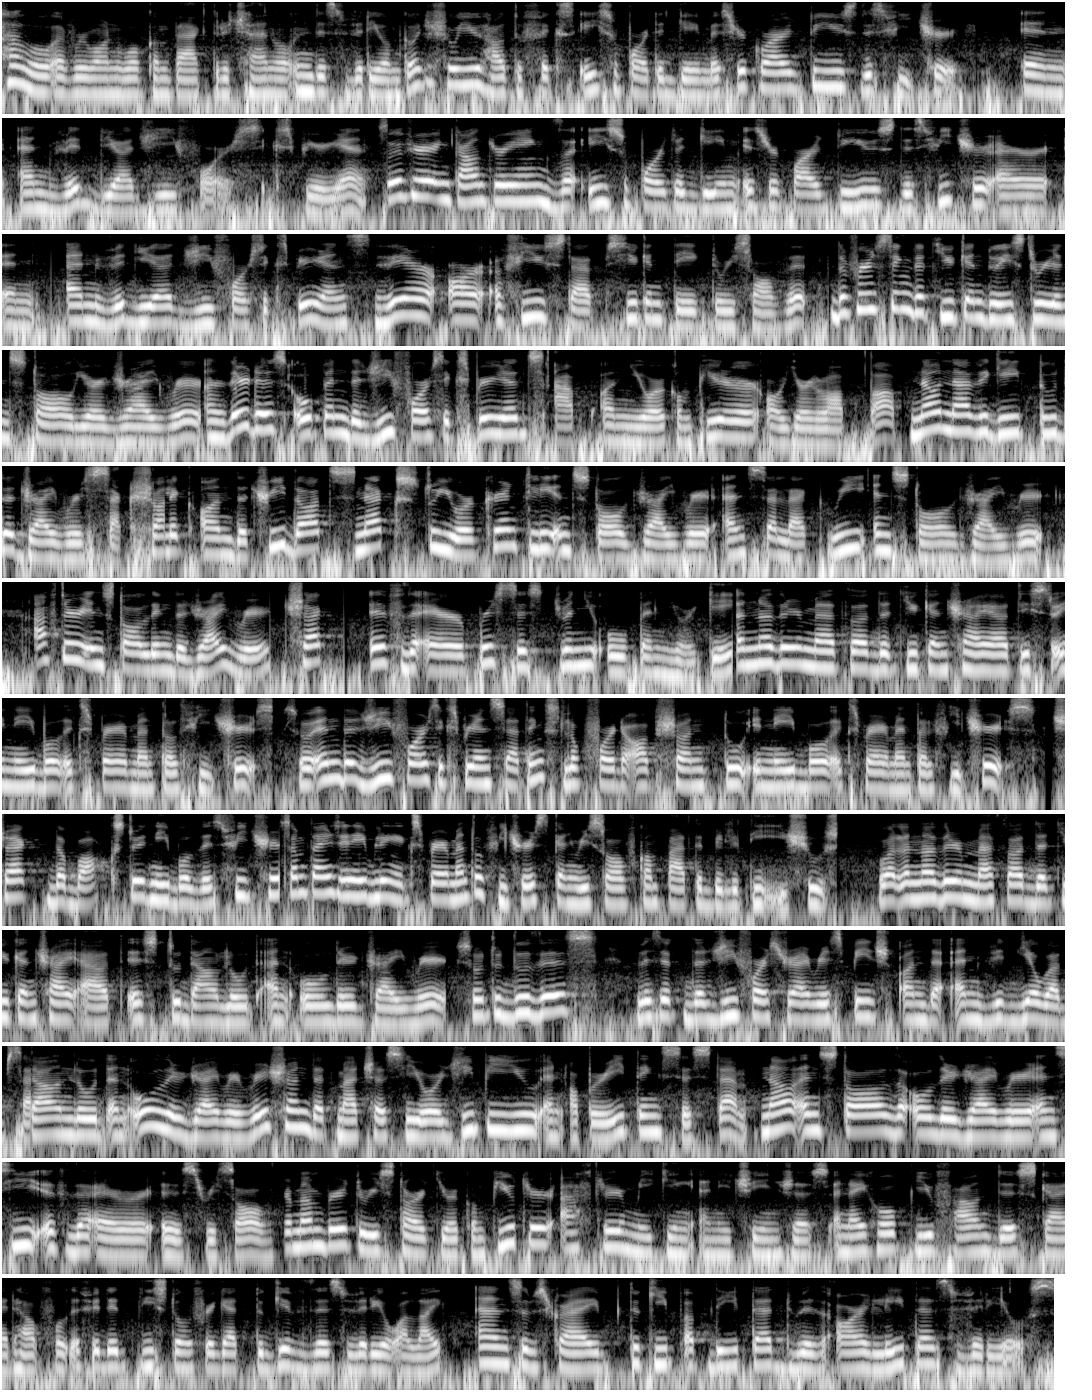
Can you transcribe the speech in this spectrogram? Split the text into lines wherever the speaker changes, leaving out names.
Hello everyone, welcome back to the channel. In this video, I'm going to show you how to fix a supported game is required to use this feature in NVIDIA GeForce Experience. So if you're encountering the A supported game is required to use this feature error in NVIDIA GeForce Experience, there are a few steps you can take to resolve it. The first thing that you can do is to reinstall your driver. And there it is, open the GeForce Experience app on your computer or your laptop. Now navigate to the drivers section. Click on the three dots next to your currently installed driver select reinstall driver. After installing the driver, check if the error persists when you open your game. Another method that you can try out is to enable experimental features. So in the GeForce Experience settings, look for the option to enable experimental features. Check the box to enable this feature. Sometimes enabling experimental features can resolve compatibility issues. Well, another method that you can try out is to download an older driver. So to do this, visit the GeForce drivers page on the NVIDIA website. Download an older driver version that matches your GPU and operating system. Now install the older driver and see if the error is resolved. Remember to restart your computer after making any changes. And I hope you found this guide helpful. If you did, please don't forget to give this video a like and subscribe to keep updated with our latest videos.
